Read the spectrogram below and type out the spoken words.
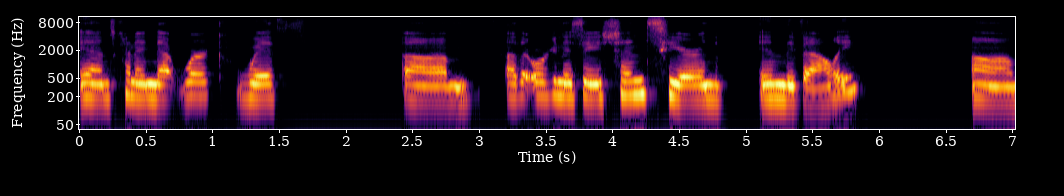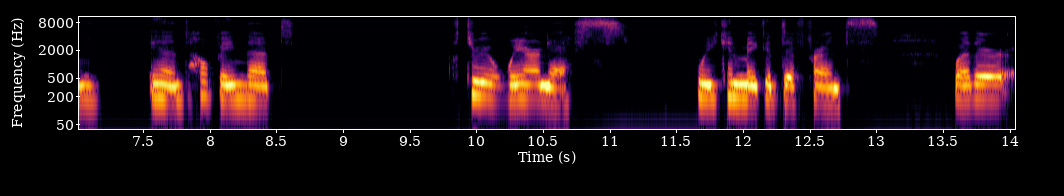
and kind of network with um, other organizations here in the in the valley, um, and hoping that through awareness we can make a difference, whether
